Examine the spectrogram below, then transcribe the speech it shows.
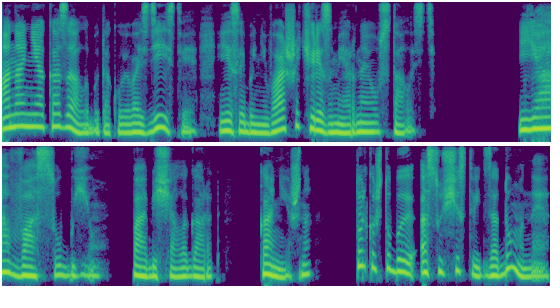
Она не оказала бы такое воздействие, если бы не ваша чрезмерная усталость. «Я вас убью», — пообещала Гаррет. «Конечно. Только чтобы осуществить задуманное,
